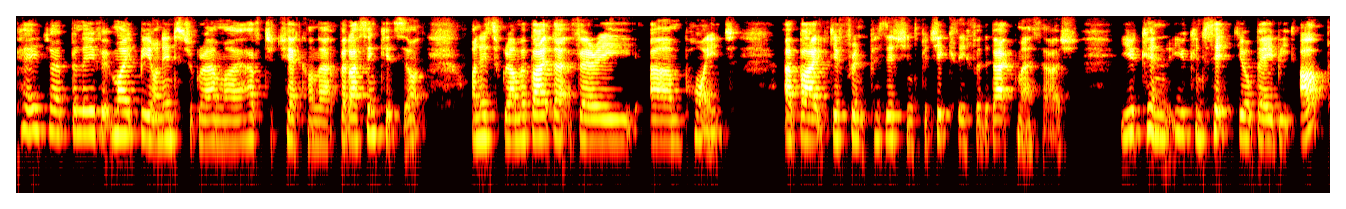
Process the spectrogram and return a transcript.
page, I believe. It might be on Instagram. I have to check on that. But I think it's on, on Instagram about that very um, point about different positions, particularly for the back massage. You can you can sit your baby up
